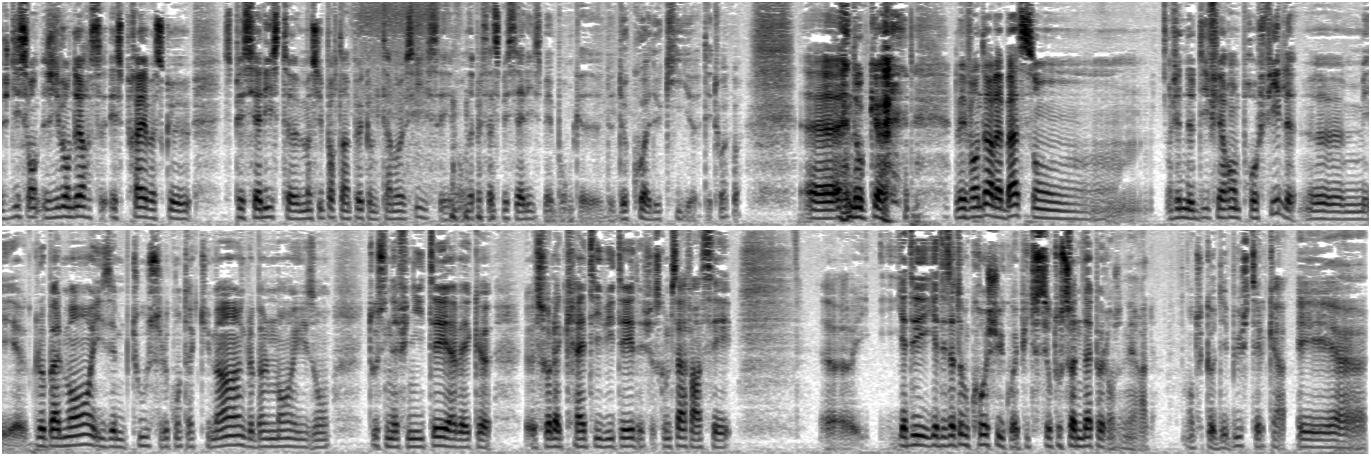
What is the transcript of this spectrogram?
je dis, je dis vendeur exprès parce que spécialiste m'insupporte un peu comme terme aussi, on appelle ça spécialiste, mais bon, de, quoi, de qui, tais-toi quoi. Euh, donc les vendeurs là-bas sont viennent de différents profils, euh, mais globalement ils aiment tous le contact humain, globalement ils ont tous une affinité avec euh, soit la créativité, des choses comme ça. Enfin c'est y, y, a des atomes crochus quoi, et puis surtout fans d'Apple en général. En tout cas, au début, c'était le cas. Et euh,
